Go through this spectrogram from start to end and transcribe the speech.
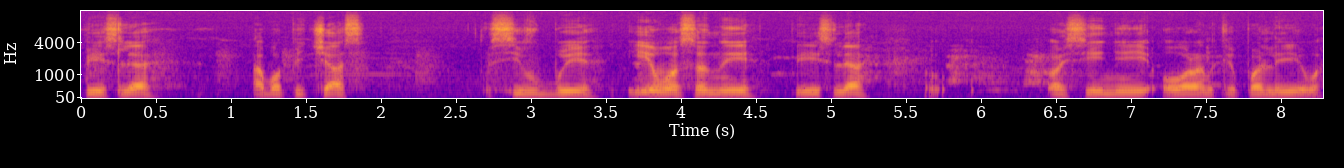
після або під час сівби і восени після осінньої оранки полів.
